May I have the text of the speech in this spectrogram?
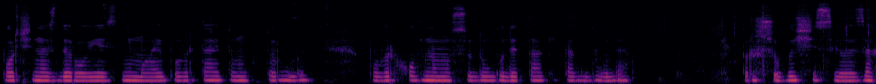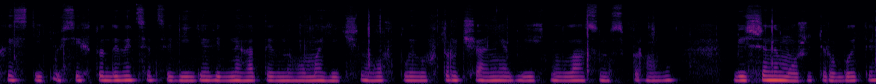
порчі на здоров'я знімаю, повертаю тому, хто робить. По Верховному суду буде так і так буде. Прошу вищі сили, захистіть усіх, хто дивиться це відео від негативного, магічного впливу, втручання в їхню власну справу. Більше не можуть робити.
